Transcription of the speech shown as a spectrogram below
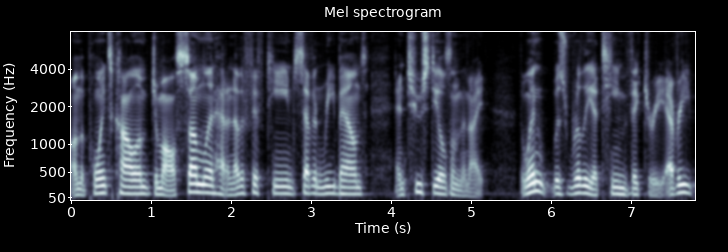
on the points column. Jamal Sumlin had another 15, seven rebounds, and two steals on the night. The win was really a team victory. Every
